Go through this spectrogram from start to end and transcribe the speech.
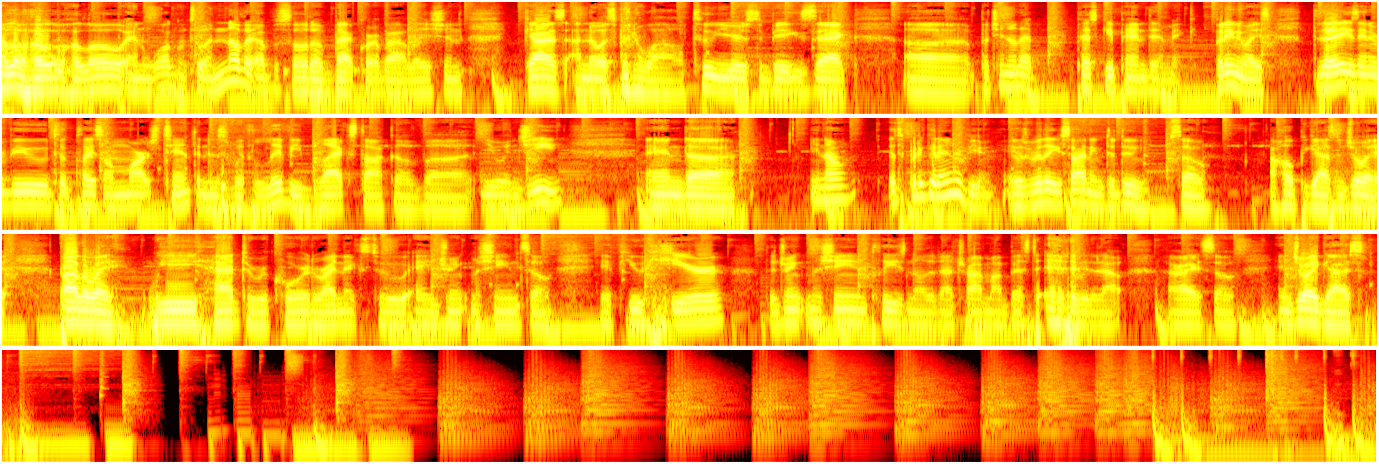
Hello, hello, hello, and welcome to another episode of Backcourt Violation. Guys, I know it's been a while, two years to be exact, uh, but you know that pesky pandemic. But, anyways, today's interview took place on March 10th and is with Livy Blackstock of uh, UNG. And, uh, you know, it's a pretty good interview. It was really exciting to do. So, I hope you guys enjoy it. By the way, we had to record right next to a drink machine. So if you hear the drink machine, please know that I tried my best to edit it out. All right. So enjoy, guys.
